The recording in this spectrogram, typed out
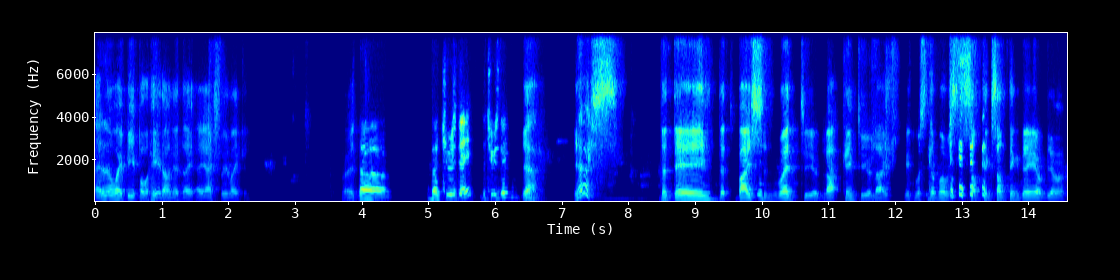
I don't know why people hate on it. I, I actually like it. Right? The the Tuesday, the Tuesday. Yeah. Yes. The day that Bison went to your came to your life, it was the most something something day of your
